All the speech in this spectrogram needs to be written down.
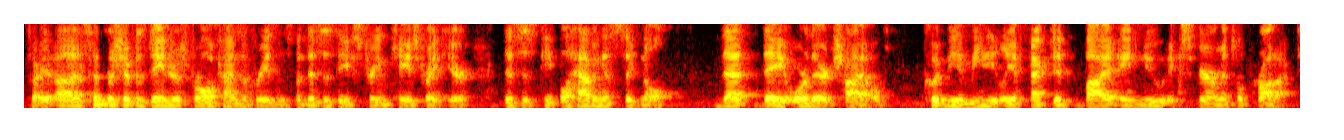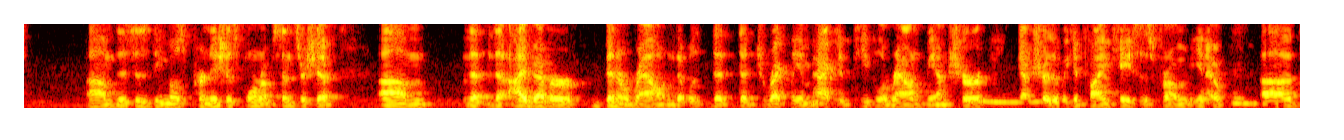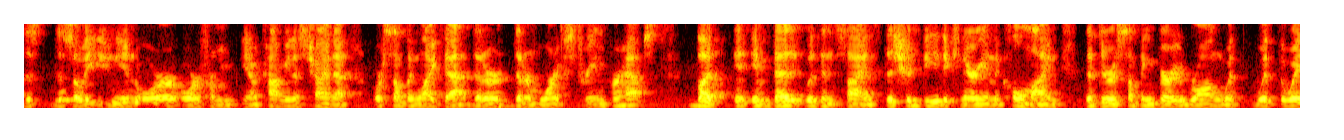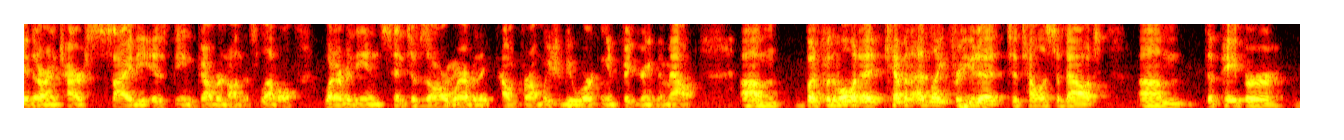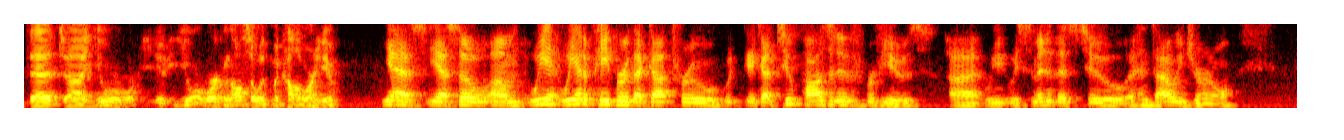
Sorry, uh, censorship is dangerous for all kinds of reasons, but this is the extreme case right here. This is people having a signal that they or their child could be immediately affected by a new experimental product. Um, this is the most pernicious form of censorship um, that that I've ever been around that was that that directly impacted people around me. I'm sure I'm sure that we could find cases from you know uh, this the Soviet Union or or from you know communist China or something like that that are that are more extreme perhaps. But embedded within science, this should be the canary in the coal mine that there is something very wrong with with the way that our entire society is being governed on this level. Whatever the incentives are, wherever they come from, we should be working and figuring them out. Um, but for the moment, uh, Kevin, I'd like for you to to tell us about um, the paper that uh, you were you were working also with McCullough, weren't you? Yes, yeah. So um, we we had a paper that got through. It got two positive reviews. Uh, we we submitted this to a Hindawi journal,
